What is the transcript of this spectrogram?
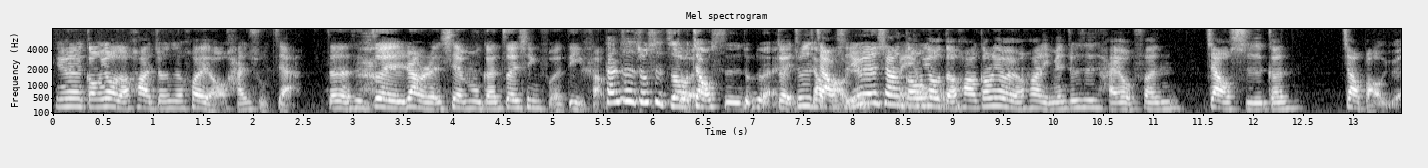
因为公幼的话就是会有寒暑假，真的是最让人羡慕跟最幸福的地方。但这就是只有教师，对不对？对，就是教师，因为像公幼的话，公立幼儿园的话里面就是还有分教师跟教保员。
